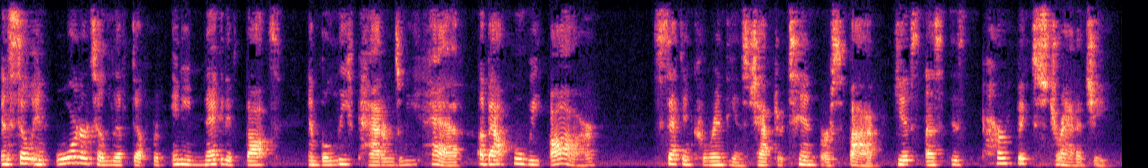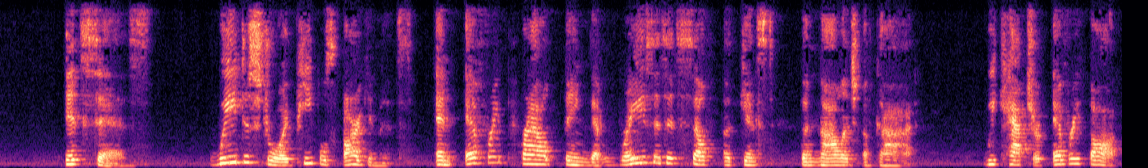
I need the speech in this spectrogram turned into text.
And so in order to lift up from any negative thoughts and belief patterns we have about who we are, 2 Corinthians chapter 10 verse 5 gives us this perfect strategy. It says, we destroy people's arguments and every proud thing that raises itself against the knowledge of God. We capture every thought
